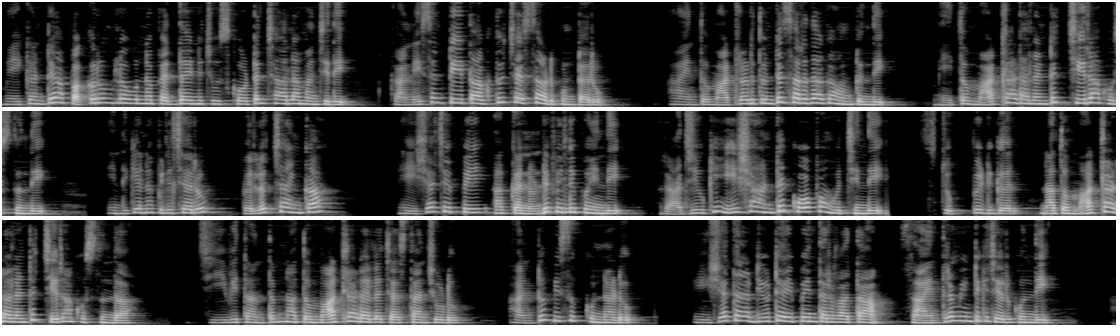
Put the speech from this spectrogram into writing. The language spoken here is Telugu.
మీకంటే ఆ పక్క రూమ్లో ఉన్న పెద్దాయిని చూసుకోవటం చాలా మంచిది. కనీసం టీ తాగుతూ చెస్ ఆడుకుంటారు. ఆయనతో మాట్లాడుతుంటే సరదాగా ఉంటుంది. మీతో మాట్లాడాలంటే చిరాకు వస్తుంది ఎందుకైనా పిలిచారు? వెళ్ళొచ్చా ఇంకా? ఈషా చెప్పి అక్కడి నుండి వెళ్ళిపోయింది. రాజీవ్కి ఈషా అంటే కోపం వచ్చింది. స్టూపిడ్ గర్ల్ నాతో మాట్లాడాలంటే చిరాకు వస్తుందా జీవితాంతం నాతో మాట్లాడేలా చేస్తాను చూడు అంటూ విసుక్కున్నాడు. ఈషా తన డ్యూటీ అయిపోయిన తర్వాత సాయంత్రం ఇంటికి చేరుకుంది.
